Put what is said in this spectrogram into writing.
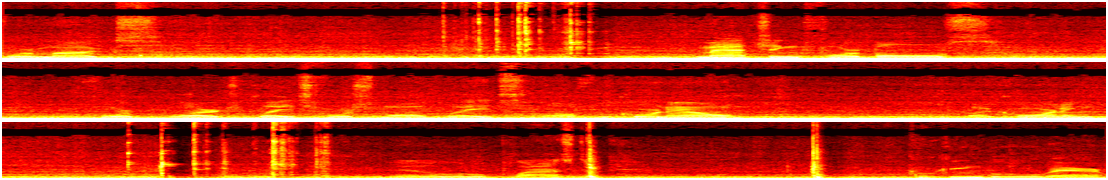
Four mugs. Matching four bowls. Four large plates, four small plates, all from Corelle by Corning. And a little plastic cooking bowl there.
